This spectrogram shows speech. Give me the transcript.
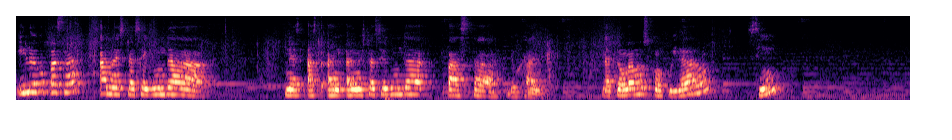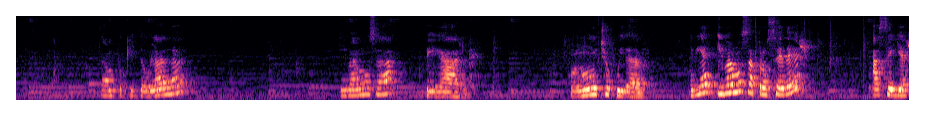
Y luego pasar a nuestra segunda a nuestra segunda pasta de hojaldre. La tomamos con cuidado, ¿sí? Está un poquito blanda. Y vamos a pegarla con mucho cuidado. Bien, y vamos a proceder a sellar,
